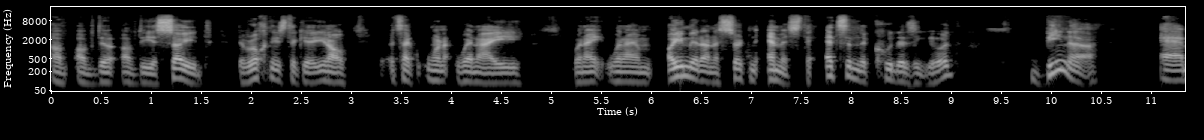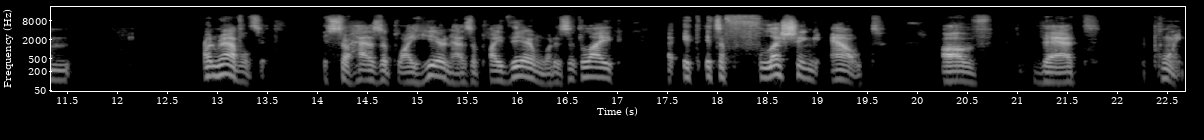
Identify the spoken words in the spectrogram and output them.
of of the of the aside, the ruchnistic, you know, it's like when when I when I when I'm oimid on a certain emes, the etzim the kud as a yud, bina um, unravels it. So how does it apply here and how does it apply there and what is it like? It, it's a fleshing out of that point.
